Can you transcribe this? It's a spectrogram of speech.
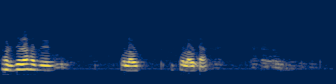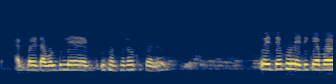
ঝরঝরা হবে পোলাও পোলাওটা। একবারে ডাবল দিলে ঝরঝরা হতে চায় না। তো এই দেখুন, এদিকে আবার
